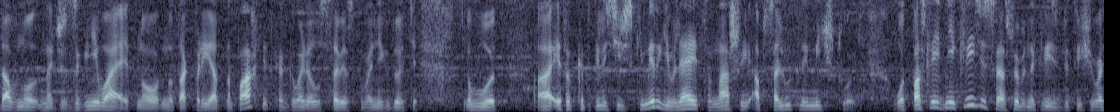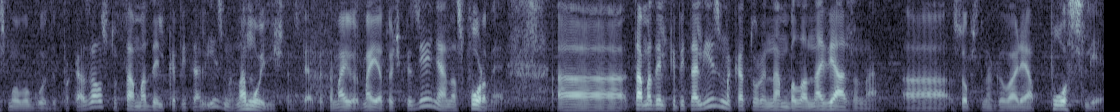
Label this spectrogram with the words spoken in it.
давно, значит, загнивает, но, но так приятно пахнет, как говорилось в советском анекдоте, вот, а этот капиталистический мир является нашей абсолютной мечтой. Вот последние кризисы, особенно кризис 2008 года, показал, что та модель капитализма, на мой личный взгляд, это моя, моя точка зрения, она спорная, э, та модель капитализма, которая нам была навязана, э, собственно говоря, после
